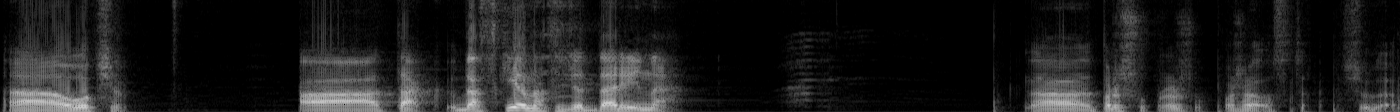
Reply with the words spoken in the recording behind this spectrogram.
А, в общем, а, так, к доске у нас идет Дарина. А, прошу, прошу, пожалуйста, сюда.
